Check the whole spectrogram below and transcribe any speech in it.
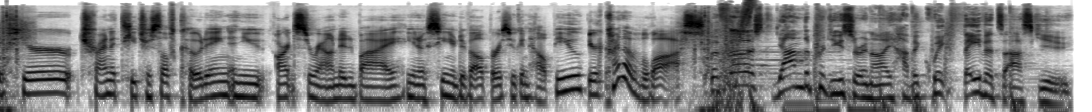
If you're trying to teach yourself coding and you aren't surrounded by, you know, senior developers who can help you, you're kind of lost. But first, Jan the producer and I have a quick favor to ask you.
